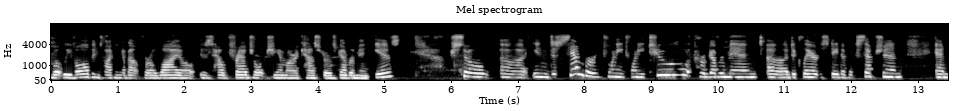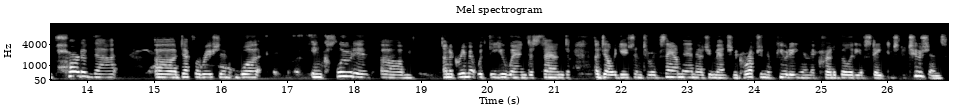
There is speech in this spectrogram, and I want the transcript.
what we've all been talking about for a while is how fragile Xiomara Castro's government is. So, uh, in December of 2022, her government uh, declared a state of exception, and part of that uh, declaration what included um, an agreement with the UN to send a delegation to examine, as you mentioned, corruption, impunity, and the credibility of state institutions.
